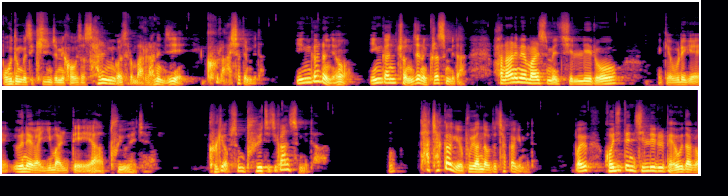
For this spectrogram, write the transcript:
모든 것의 기준점이 거기서 살 것으로 말을 하는지 그걸 아셔야 됩니다. 인간은요, 인간 존재는 그렇습니다. 하나님의 말씀의 진리로 이렇게 우리에게 은혜가 임할 때에야 부유해져요. 그게 없으면 부유해지지가 않습니다. 어? 다 착각이에요. 부유한다고 도 착각입니다. 거짓된 진리를 배우다가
